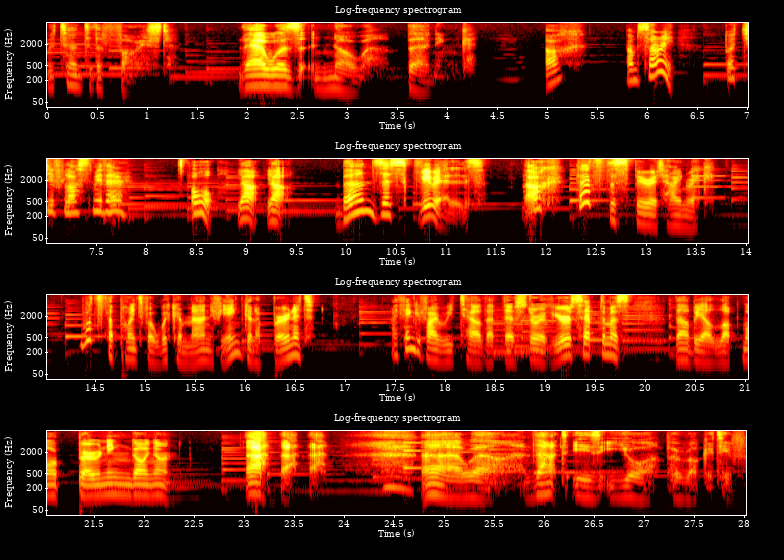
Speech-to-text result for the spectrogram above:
returned to the forest. There was no burning. Och, I'm sorry, but you've lost me there. Oh, yeah, yeah. Burn the squirrels. Och, that's the spirit, Heinrich. What's the point of a wicker man if you ain't gonna burn it? I think if I retell that their story of yours, Septimus, there'll be a lot more burning going on. Ah, ah, ah. Ah, well, that is your prerogative.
